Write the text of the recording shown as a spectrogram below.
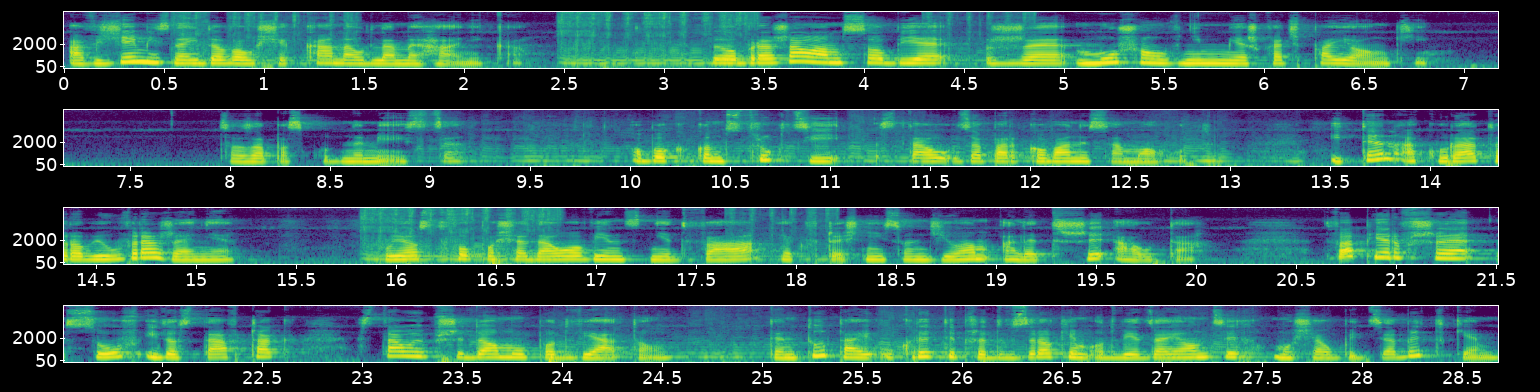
a w ziemi znajdował się kanał dla mechanika. Wyobrażałam sobie, że muszą w nim mieszkać pająki. Co za paskudne miejsce. Obok konstrukcji stał zaparkowany samochód. I ten akurat robił wrażenie. Wujostwo posiadało więc nie dwa, jak wcześniej sądziłam, ale trzy auta. Dwa pierwsze, SUV i dostawczak, stały przy domu pod wiatą. Ten tutaj, ukryty przed wzrokiem odwiedzających, musiał być zabytkiem.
